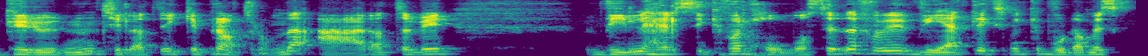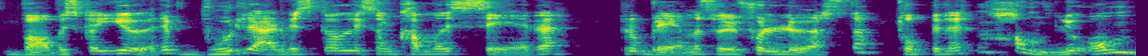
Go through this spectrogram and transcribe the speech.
Grunnen til at vi ikke prater om det, er at vi vil helst ikke forholde oss til det, for vi vet liksom ikke vi, hva vi skal gjøre. Hvor er det vi skal liksom kanalisere problemet så vi får løst det? Toppidretten handler jo om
